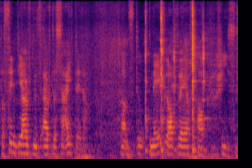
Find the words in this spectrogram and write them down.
Das sind die auf, den, auf der Seite da. Kannst du Nebelabwehr abschießen.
